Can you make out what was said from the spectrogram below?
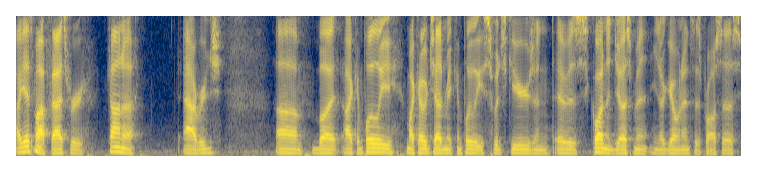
I guess my fats were kind of average. Um, but I completely, my coach had me completely switch gears, and it was quite an adjustment, you know, going into this process.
